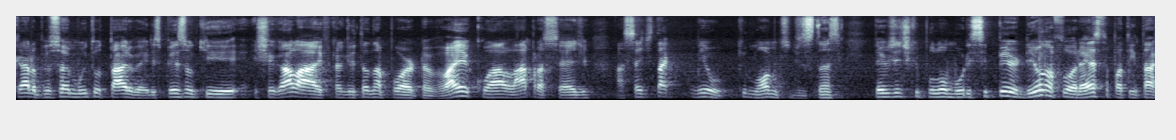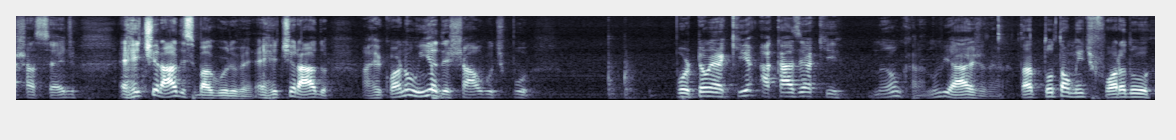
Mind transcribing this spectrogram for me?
Cara, o pessoal é muito otário, velho. Eles pensam que chegar lá e ficar gritando na porta vai ecoar lá pra sede. A sede tá, meu, quilômetros de distância. Teve gente que pulou o muro e se perdeu na floresta pra tentar achar a sede. É retirado esse bagulho, velho. É retirado. A Record não ia deixar algo tipo. Portão é aqui, a casa é aqui. Não, cara, não viaja, né? Tá totalmente fora do,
